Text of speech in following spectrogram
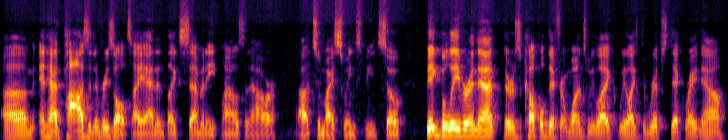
um, and had positive results. I added like seven, eight miles an hour uh, to my swing speed. So, big believer in that. There's a couple different ones we like. We like the Rypstick right now,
